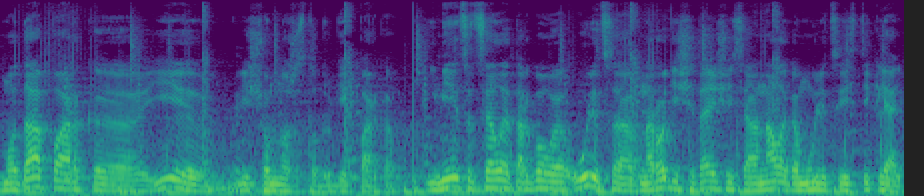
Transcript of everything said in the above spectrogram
Мода парк э, и еще множество других парков. Имеется целая торговая улица, в народе считающаяся аналогом улицы Истекляль.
